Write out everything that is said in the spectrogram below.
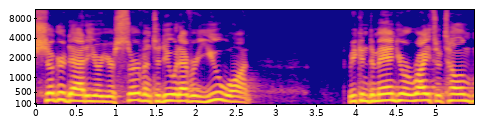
sugar daddy or your servant to do whatever you want. We can demand your rights or tell him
